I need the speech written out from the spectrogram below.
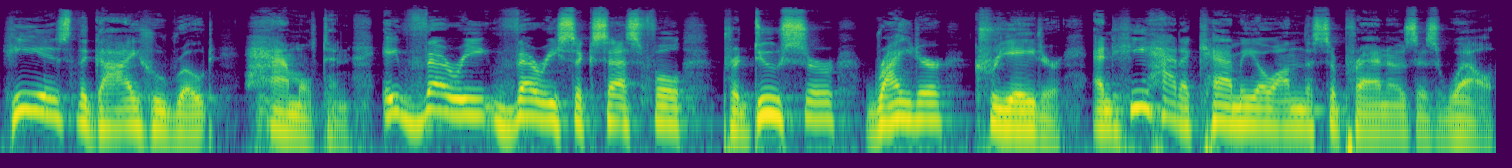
he is the guy who wrote Hamilton, a very, very successful producer, writer, creator. And he had a cameo on The Sopranos as well.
